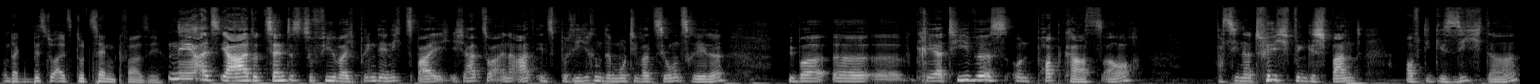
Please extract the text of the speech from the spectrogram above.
und da bist du als Dozent quasi. Nee, als ja, Dozent ist zu viel, weil ich bringe dir nichts bei. Ich, ich halte so eine Art inspirierende Motivationsrede. über äh, äh, Kreatives und Podcasts auch. Was sie natürlich, ich bin gespannt auf die Gesichter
